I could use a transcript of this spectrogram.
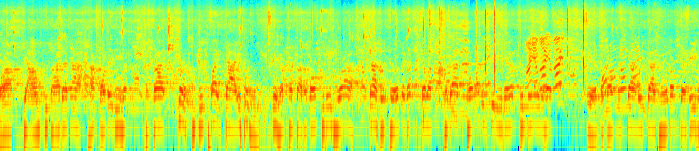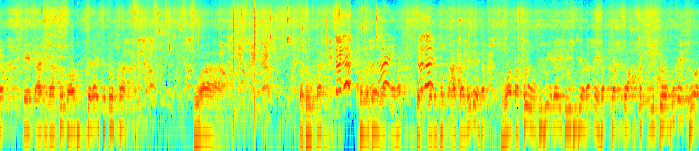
วามยาวขึ้นมาด้านหน้าพักบอลได้ดีครับทางซ้ายโยกคุณนึงไขว้จ่ายโอ้โหนี่ครับทางฝั่งน้องที่นี่ถือว่าน่าส่งเสริมนะครับสำหรับทางด้านของอันดับสี่นะครับชุดนี้นะครับเนี่ยน้องๆนักการเล่นการโชว์ต้องแบบนี้ครับเกมการแข่งขันฟุตซอลจะได้สนุกครับถือว่าสนุกนะเดินเร็ว คนละเบอร์กันนะครับเก็บประสบการณ์ไปเรื่อยๆครับถือว่ามาสู้พี่ๆได้ดีทีเดียวครับเนี่ยครับจังหวะสกีตัวผู้เล่นถือว่า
